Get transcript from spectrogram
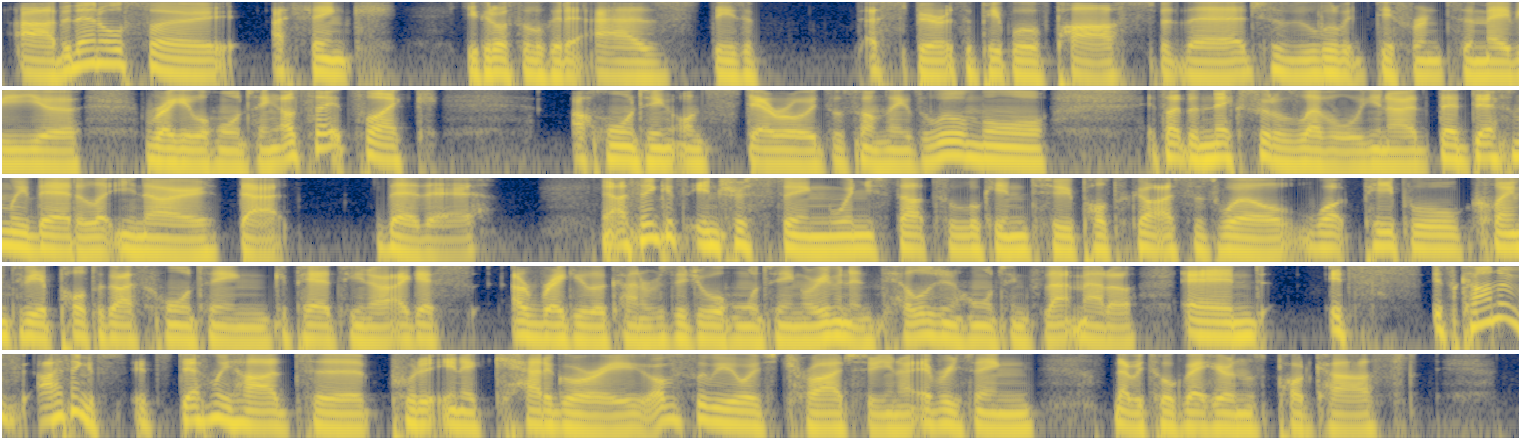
Uh, but then also, I think you could also look at it as these are spirits of people who've passed, but they're just a little bit different to maybe your regular haunting. I'd say it's like a haunting on steroids or something. It's a little more, it's like the next sort of level, you know, they're definitely there to let you know that they're there. Now, I think it's interesting when you start to look into poltergeist as well, what people claim to be a poltergeist haunting compared to, you know, I guess a regular kind of residual haunting or even intelligent haunting for that matter. And it's it's kind of I think it's it's definitely hard to put it in a category. Obviously, we always try to. You know, everything that we talk about here on this podcast,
